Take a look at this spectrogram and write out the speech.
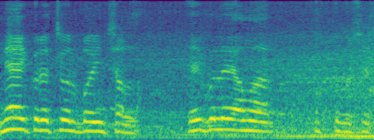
ন্যায় করে চলবো ইনশাল্লাহ এই বলে আমার বক্তব্য শেষ।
